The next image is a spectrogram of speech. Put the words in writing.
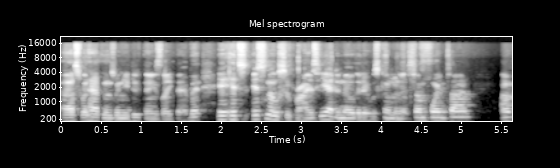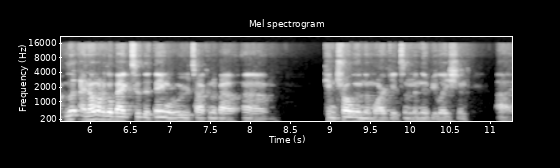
Uh, that's what happens when you do things like that. But it, it's it's no surprise. He had to know that it was coming at some point in time. Um, and I want to go back to the thing where we were talking about um, controlling the markets and manipulation. Uh,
